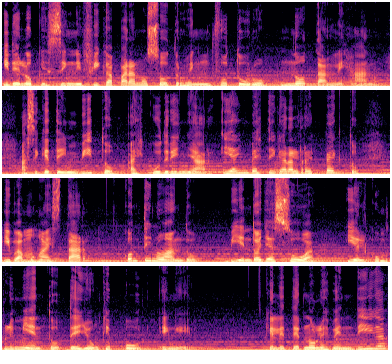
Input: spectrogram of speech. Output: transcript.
y de lo que significa para nosotros en un futuro no tan lejano. Así que te invito a escudriñar y a investigar al respecto y vamos a estar continuando viendo a Yeshua y el cumplimiento de Yom Kippur en él. Que el Eterno les bendiga.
